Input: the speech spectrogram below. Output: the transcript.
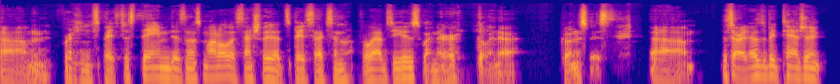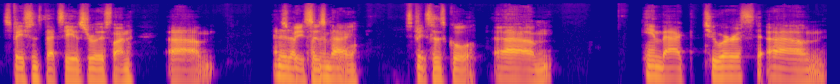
um, renting space. The same business model essentially that SpaceX and Rocket Labs use when they're going to going to space. Um, sorry, that was a big tangent. Space and sexy is really fun. Um, ended space is back. cool. Space is cool. Um, came back to Earth. Um,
